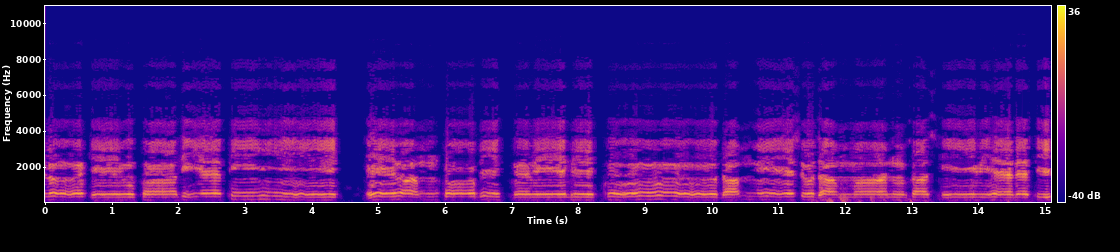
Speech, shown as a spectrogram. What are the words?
ලෝකේ උපාදීයති. එවං කෝ භික්ඛවේ භික්ඛෝ ධම්මේසු ධම්මානුපස්සී විහෙරති.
